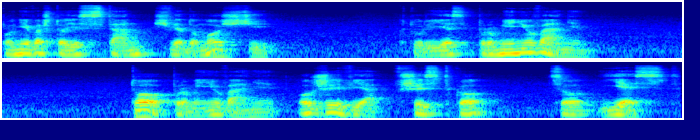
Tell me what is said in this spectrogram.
ponieważ to jest stan świadomości, który jest promieniowaniem. To promieniowanie ożywia wszystko, co jest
